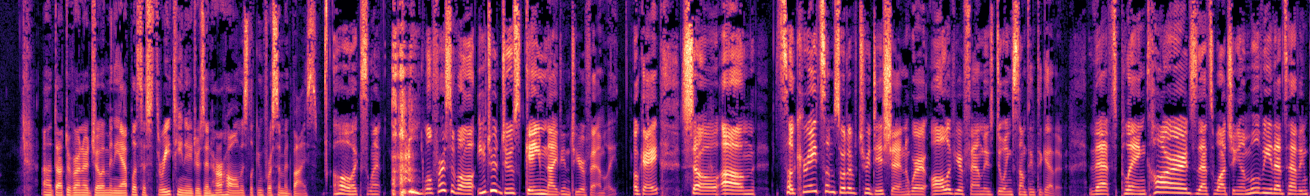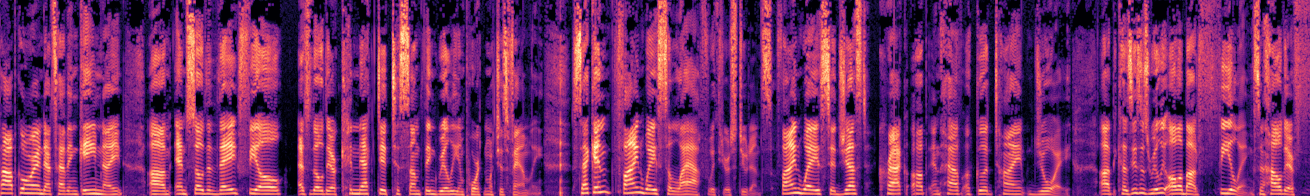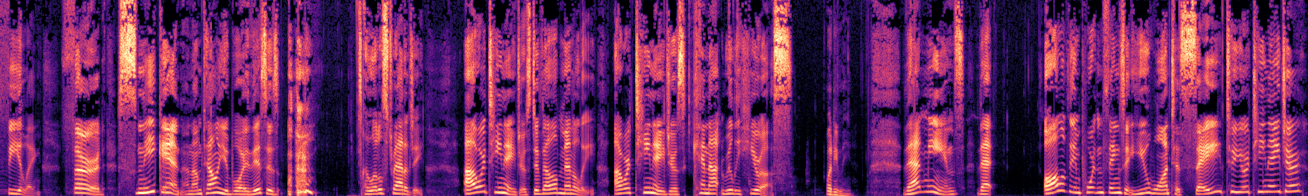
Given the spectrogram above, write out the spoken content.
Uh, Dr. Verna Joe in Minneapolis has three teenagers in her home, is looking for some advice. Oh, excellent. well, first of all, introduce game night into your family. Okay. So, um, so create some sort of tradition where all of your family is doing something together. That's playing cards, that's watching a movie, that's having popcorn, that's having game night. Um, and so that they feel as though they're connected to something really important, which is family. Second, find ways to laugh with your students. Find ways to just crack up and have a good time, joy. Uh, because this is really all about feelings and how they're feeling. Third, sneak in. And I'm telling you, boy, this is a little strategy. Our teenagers, developmentally, our teenagers cannot really hear us. What do you mean? That means that all of the important things that you want to say to your teenager,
